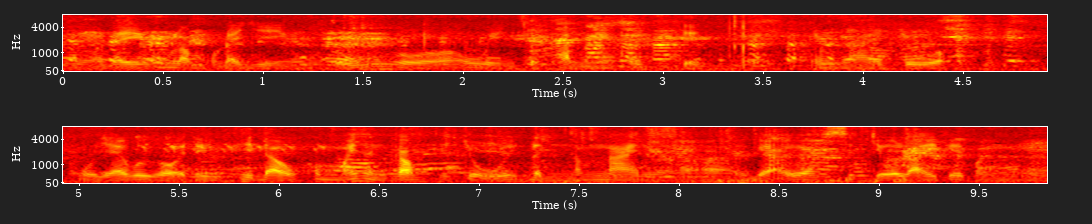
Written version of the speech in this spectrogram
nhưng mà đây cũng là một đại diện của của huyện châu thành nha quý chị chùa mùa giải vừa gọi thì thi đấu không mấy thành công thì chùa quyết định năm nay là à, gỡ à, sẽ sửa chữa lại cái bằng à,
